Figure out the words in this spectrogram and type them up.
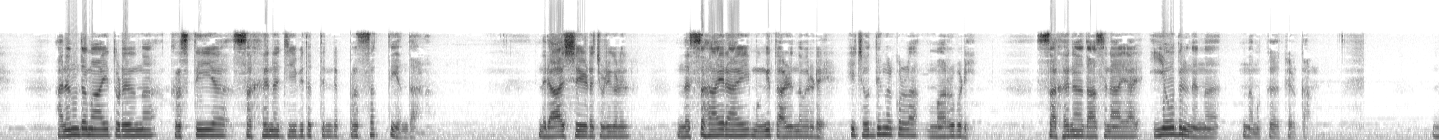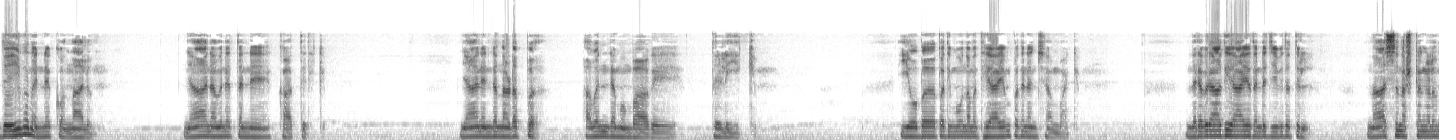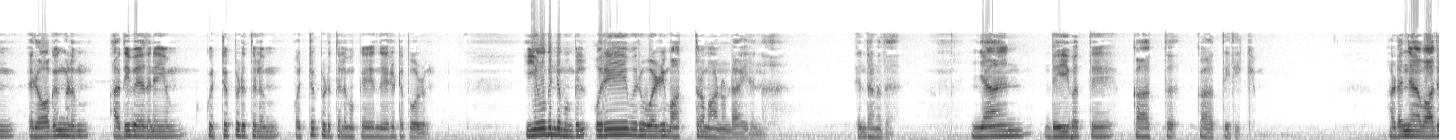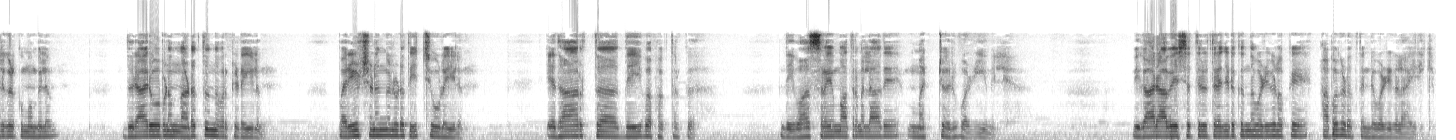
അനന്തമായി തുടരുന്ന ക്രിസ്തീയ സഹന ജീവിതത്തിന്റെ പ്രസക്തി എന്താണ്? നിരാശയുടെ ചുഴികളിൽ നിസ്സഹായരായി മുങ്ങിത്താഴുന്നവരുടെ ഈ ചോദ്യങ്ങൾക്കുള്ള മറുപടി സഹനദാസനായ ഇയോബിൽ നിന്ന് നമുക്ക് കേൾക്കാം. ദൈവം എന്നെ കൊന്നാലും ഞാൻ അവനെ തന്നെ കാത്തിരിക്കും. ഞാൻ എന്റെ നടപ്പ് അവന്റെ മുമ്പാകെ തെളിയിക്കും. യോബ് പതിമൂന്നാം അധ്യായം പതിനഞ്ചാം വാക്യം. നിരപരാധിയായ തന്റെ ജീവിതത്തിൽ നാശനഷ്ടങ്ങളും രോഗങ്ങളും അതിവേദനയും കുറ്റപ്പെടുത്തലും ഒറ്റപ്പെടുത്തലുമൊക്കെ നേരിട്ടപ്പോഴും ഇയോബിന്റെ മുമ്പിൽ ഒരേ ഒരു വഴി മാത്രമാണുണ്ടായിരുന്നത്. എന്താണത്? ഞാൻ ദൈവത്തെ കാത്ത് കാത്തിരിക്കും. അടഞ്ഞ വാതിലുകൾക്ക് മുമ്പിലും ദുരാരോപണം നടത്തുന്നവർക്കിടയിലും പരീക്ഷണങ്ങളുടെ തീച്ചൂളയിലും യഥാർത്ഥ ദൈവഭക്തർക്ക് ദൈവാശ്രയം മാത്രമല്ലാതെ മറ്റൊരു വഴിയുമില്ല. വികാരാവേശത്തിൽ തിരഞ്ഞെടുക്കുന്ന വഴികളൊക്കെ അപകടത്തിന്റെ വഴികളായിരിക്കും.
